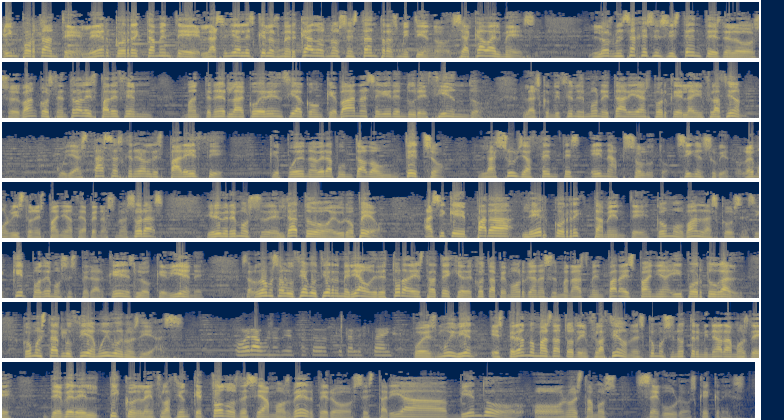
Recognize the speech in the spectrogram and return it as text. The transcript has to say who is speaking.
Speaker 1: Importante, leer correctamente las señales que los mercados nos están transmitiendo. Se acaba el mes. Los mensajes insistentes de los bancos centrales parecen mantener la coherencia con que van a seguir endureciendo las condiciones monetarias porque la inflación, cuyas tasas generales parece que pueden haber apuntado a un techo, las subyacentes en absoluto siguen subiendo. Lo hemos visto en España hace apenas unas horas y hoy veremos el dato europeo. Así que para leer correctamente cómo van las cosas y qué podemos esperar, qué es lo que viene, saludamos a Lucía Gutiérrez Mellado, directora de estrategia de JP Morgan Asset Management para España y Portugal. ¿Cómo estás, Lucía? Muy buenos días.
Speaker 2: Hola, buenos días a todos. ¿Qué tal estáis?
Speaker 1: Pues muy bien, esperando más datos de inflación. Es como si no termináramos de, de ver el pico de la inflación que todos deseamos ver, pero ¿se estaría viendo o no estamos seguros? ¿Qué crees?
